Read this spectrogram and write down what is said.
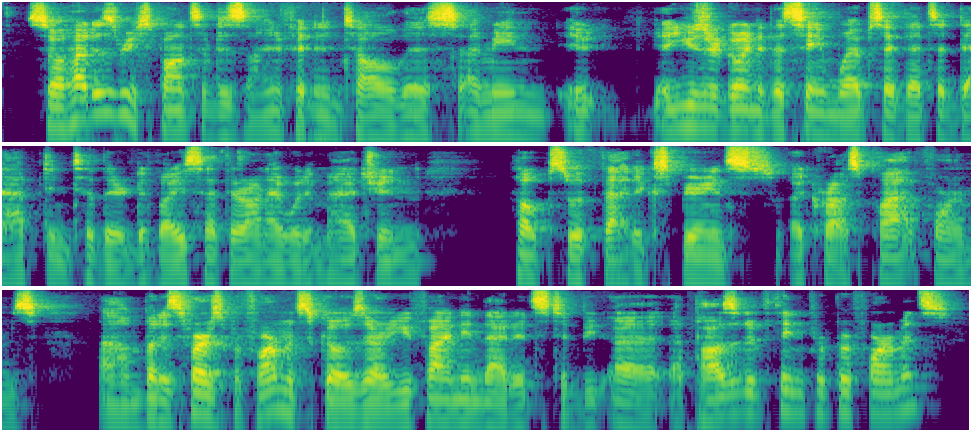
So how does responsive design fit into all this? I mean it, a user going to the same website that's adapting to their device that they're on i would imagine helps with that experience across platforms. Um, but as far as performance goes, are you finding that it's to be a, a positive thing for performance?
